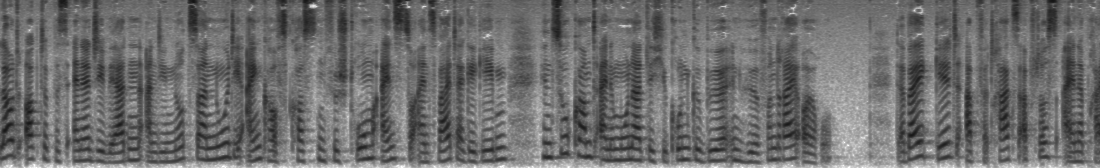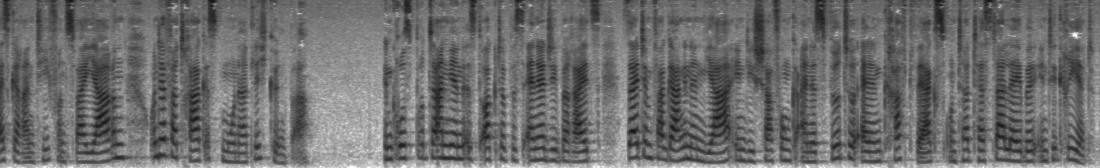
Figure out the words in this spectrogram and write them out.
Laut Octopus Energy werden an die Nutzer nur die Einkaufskosten für Strom eins zu eins weitergegeben. Hinzu kommt eine monatliche Grundgebühr in Höhe von drei Euro. Dabei gilt ab Vertragsabschluss eine Preisgarantie von zwei Jahren und der Vertrag ist monatlich kündbar. In Großbritannien ist Octopus Energy bereits seit dem vergangenen Jahr in die Schaffung eines virtuellen Kraftwerks unter Tesla-Label integriert.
